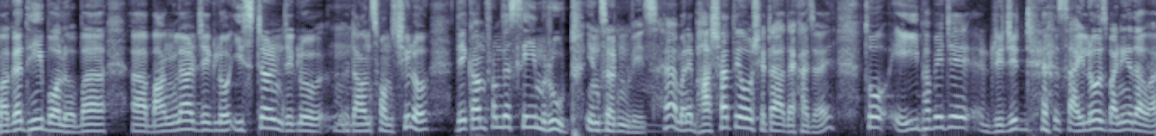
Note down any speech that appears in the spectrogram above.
মাগাধি বলো বা বাংলার যেগুলো ইস্টার্ন যেগুলো ডান্স ফর্মস ছিল they come from the same root in certain ways হ্যাঁ? মানে ভাষাতেও সেটা দেখা যায়। তো এইভাবে যে রিজিড সাইলোস বানিয়ে দেওয়া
